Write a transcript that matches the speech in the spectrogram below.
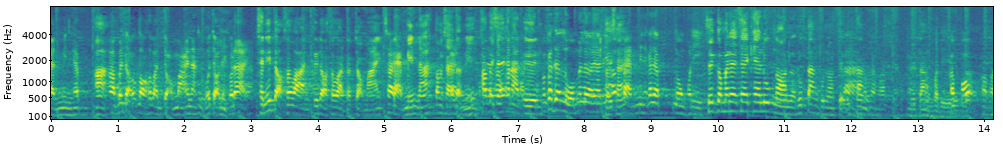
8มิลครับอ่า อ่าเป็นดอกดอกสว่านเจาะไม้นะหรือว่าเจาะเหล็กก็ได้ ชนิดดอกสว่านคือดอกสว่านแบบเจาะไม้ใช่ 8มิลนะต้องใช้แบบนี้ถ้าไปใช้ขนาดอื่น มันก็จะหลวมไปเลยอันนี้เคยก็ใช้ แปดมิลก็จะลงพอดีซึ่งก็ไม่ได้ใช่แค่ลูกนอนกับลูกตั้งคุณลองเสียบลูกตั้งอ่าครับลูกตั้งพอดีครับโป๊ะเข้าไป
